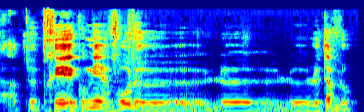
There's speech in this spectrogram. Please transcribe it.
à peu près combien vaut le le, le, tableau.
